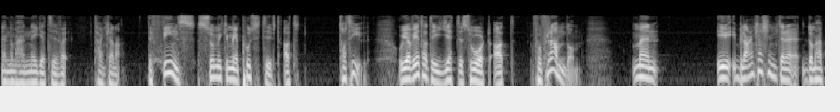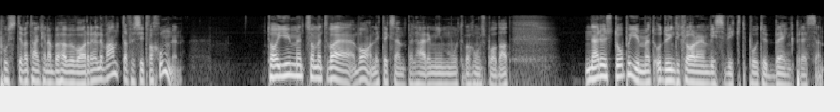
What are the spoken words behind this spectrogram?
än de här negativa tankarna. Det finns så mycket mer positivt att ta till. Och jag vet att det är jättesvårt att få fram dem. Men ibland kanske inte de här positiva tankarna behöver vara relevanta för situationen. Ta gymmet som ett vanligt exempel här i min motivationspodd, att när du står på gymmet och du inte klarar en viss vikt på typ bänkpressen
